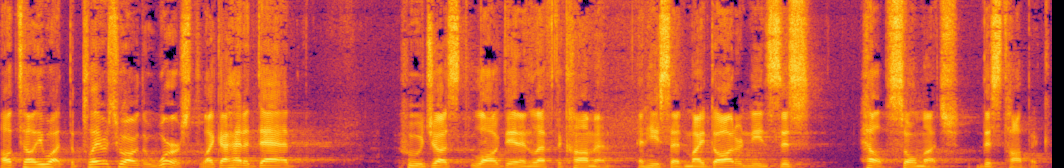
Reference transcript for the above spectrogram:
I'll tell you what, the players who are the worst, like I had a dad who just logged in and left a comment and he said, My daughter needs this help so much, this topic.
